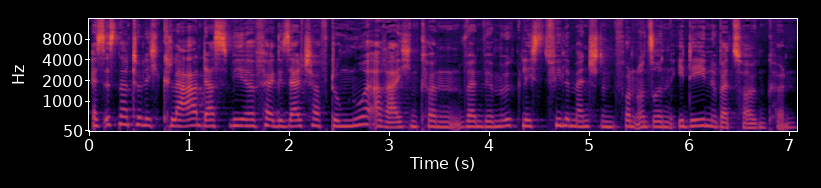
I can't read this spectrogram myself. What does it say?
Es ist natürlich klar, dass wir Vergesellschaftung nur erreichen können, wenn wir möglichst viele Menschen von unseren Ideen überzeugen können.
